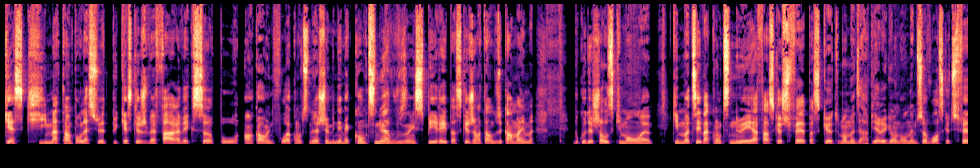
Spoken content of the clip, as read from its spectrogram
qu'est-ce qui m'attend pour la suite, puis qu'est-ce que je vais faire avec ça pour, encore une fois, continuer à cheminer, mais continuer à vous inspirer parce que j'ai entendu quand même beaucoup de choses qui m'ont, euh, qui me motivent à continuer à faire ce que je fais parce que tout le monde me dit, ah, Pierre, on, on, aime ça, voir ce que tu fais,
